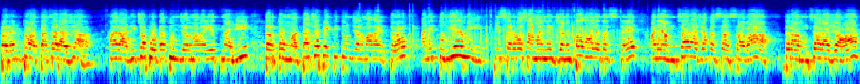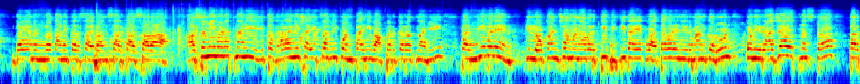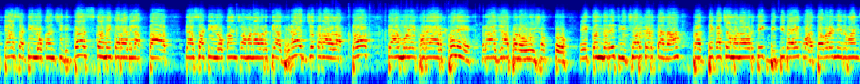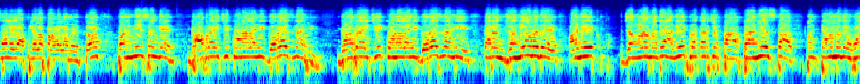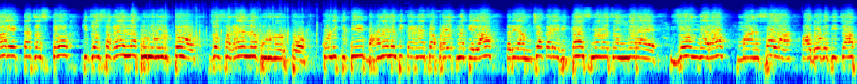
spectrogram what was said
परंतु आताचा राजा हा राणीच्या पोटातून जन्माला येत नाही तर तो मताच्या पेटीतून जन्माला येतो. आणि तुम्ही आम्ही ही सर्वसामान्य जनता घालत असते. आणि आमचा राजा कसा असावा? तर आमचा राजा हा दयानंद काणेकर साहेबांसारखा असावा. असं मी म्हणत नाही. इथं घराणेशाहीचा मी कोणताही वापर करत नाही. तर मी म्हणेन की लोकांच्या मनावरती भीतीदायक वातावरण निर्माण करून कोणी राजा होत नसतं तर त्यासाठी लोकांची विकास कामे करावी लागतात. त्यासाठी लोकांच्या मनावरती अधिराज्य करावं लागतं. त्यामुळे खऱ्या अर्थाने राजा आपण होऊ शकतो. एकंदरीत विचार करताना प्रत्येकाच्या मनावरती एक भीतीदायक वातावरण निर्माण झालेलं आपल्याला पाहायला मिळतं. पण मी सांगेन घाबरायची कोणालाही गरज नाही. घाबरायची कोणालाही गरज नाही कारण जंगलामध्ये अनेक जंगलामध्ये अनेक प्रकारचे प्राणी असतात पण त्यामध्ये वाघ एकटाच असतो की जो सगळ्यांना पुरून उरतो जो सगळ्यांना पुरून उरतो कोणी किती भानामती करण्याचा प्रयत्न केला तरी आमच्याकडे विकास नावाचा अंगार आहे. जो अंगारा माणसाला अधोगतीच्या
